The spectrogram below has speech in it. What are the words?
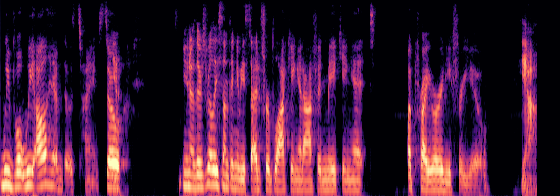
we but we all have those times. So Yeah. you know there's really something to be said for blocking it off and making it a priority for you Yeah.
